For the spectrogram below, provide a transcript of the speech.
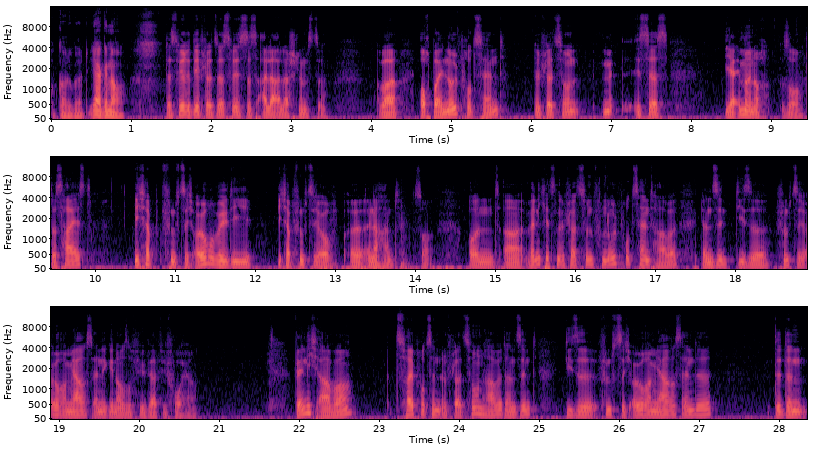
oh Gott, oh Gott. Ja, genau. Das wäre Deflation. Das wäre das aller, Allerschlimmste. Aber auch bei 0% Inflation ist das ja immer noch so. Das heißt, ich habe 50 Euro, will die, ich habe 50 Euro äh, in der Hand. So. Und äh, wenn ich jetzt eine Inflation von 0% habe, dann sind diese 50 Euro am Jahresende genauso viel wert wie vorher. Wenn ich aber 2% Inflation habe, dann sind diese 50 Euro am Jahresende, dann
